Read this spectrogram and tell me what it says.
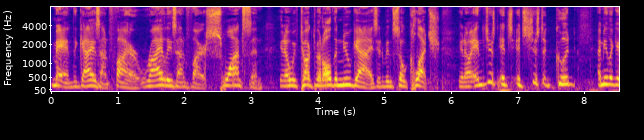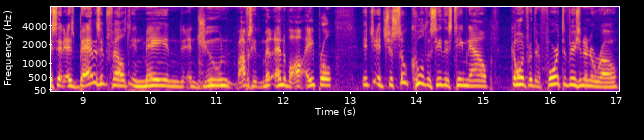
man, the guy is on fire. Riley's on fire. Swanson. You know, we've talked about all the new guys that have been so clutch. You know, and just it's it's just a good. I mean, like I said, as bad as it felt in May and, and June, obviously the end of April, it's it's just so cool to see this team now going for their fourth division in a row.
